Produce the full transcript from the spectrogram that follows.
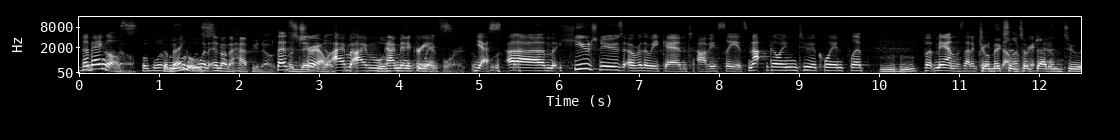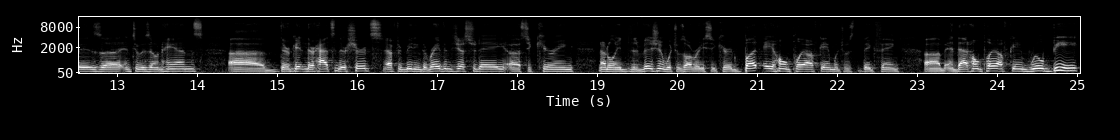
The Bengals. No, but we, the we, Bengals. We want to end on a happy note. That's true. I'm, I'm, we'll I'm in agreement. Yes. Um, huge news over the weekend. Obviously, it's not going to a coin flip, mm-hmm. but man, was that a great Joe Mixon took that into his uh, into his own hands. Uh, they're getting their hats and their shirts after beating the Ravens yesterday, uh, securing not only the division, which was already secured, but a home playoff game, which was the big thing. Um, and that home playoff game will be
